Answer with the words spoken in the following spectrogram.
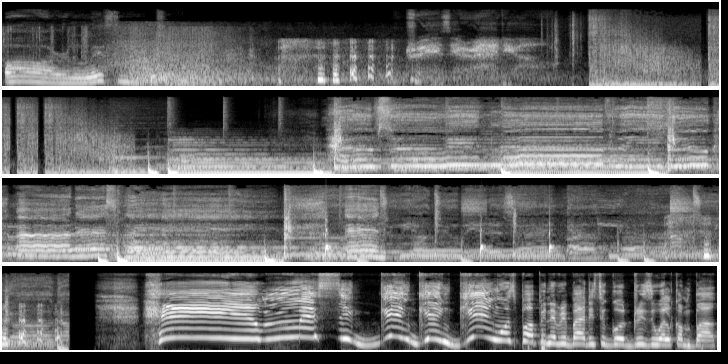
are listening. To Tracy What's popping, everybody? To go Drezzy. Welcome back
